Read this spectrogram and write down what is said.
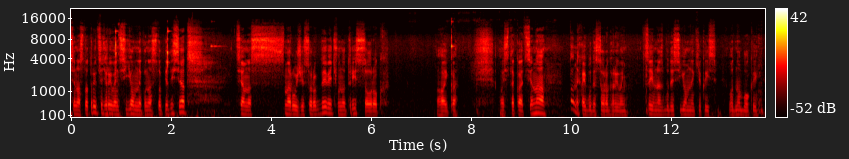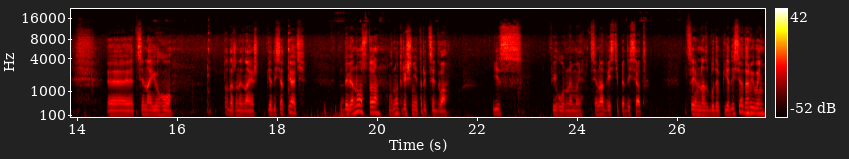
Ціна 130 гривень, сйомник у нас 150. Ця у нас снаружі 49, внутрі 40. Гайка. Ось така ціна. Та нехай буде 40 гривень. Цей в нас буде сйомник якийсь однобокий. Е, ціна його, то навіть не знаю, 55, 90, внутрішній 32. Із фігурними. Ціна 250. Цей в нас буде 50 гривень.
